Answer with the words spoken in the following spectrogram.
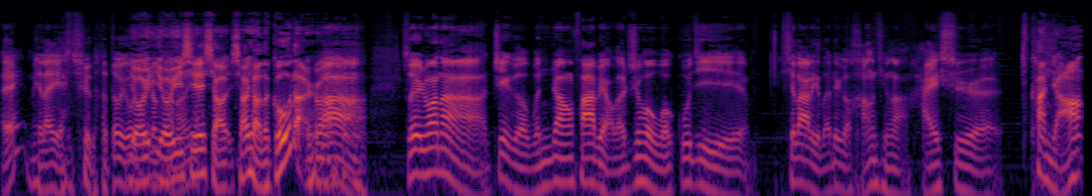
哎眉来眼去的都有有有一些小小小的勾搭是吧？啊，所以说呢，这个文章发表了之后，我估计希拉里的这个行情啊，还是看涨。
